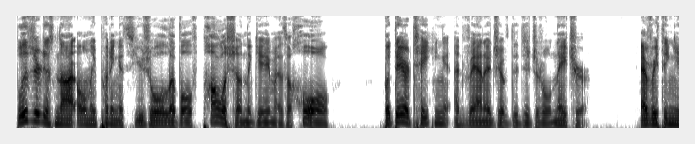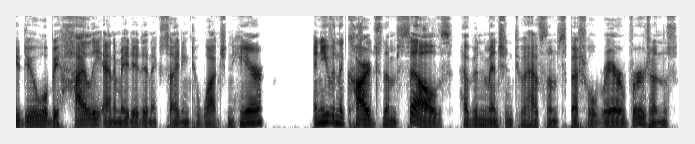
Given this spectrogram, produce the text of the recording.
Blizzard is not only putting its usual level of polish on the game as a whole, but they are taking advantage of the digital nature. Everything you do will be highly animated and exciting to watch and hear, and even the cards themselves have been mentioned to have some special rare versions,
